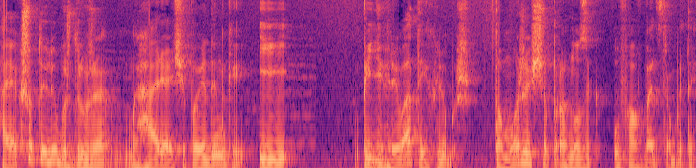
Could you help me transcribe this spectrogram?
А якщо ти любиш, друже, гарячі поєдинки і підігрівати їх любиш, то можеш ще прогнозик у Фавбет зробити.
